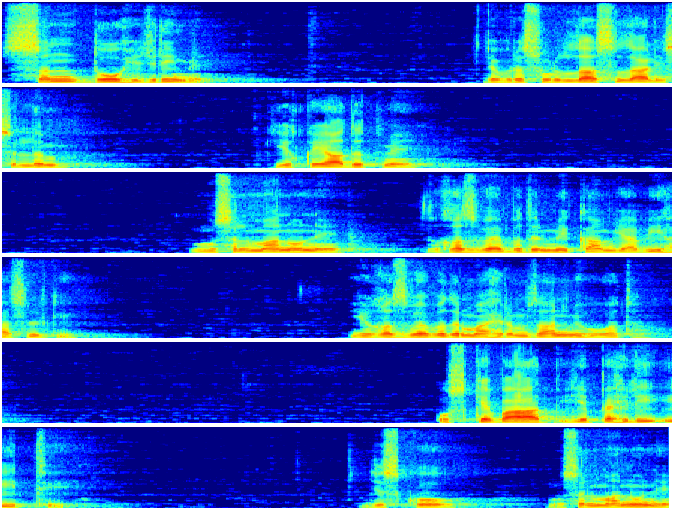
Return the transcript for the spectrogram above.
سن دو ہجری میں جب رسول اللہ صلی اللہ علیہ وسلم کی قیادت میں مسلمانوں نے غزوہ بدر میں کامیابی حاصل کی۔ یہ غزوہ بدر ماہ رمضان میں ہوا تھا۔ اس کے بعد یہ پہلی عید تھی جس کو مسلمانوں نے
